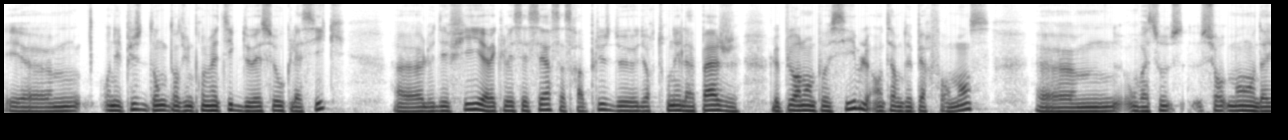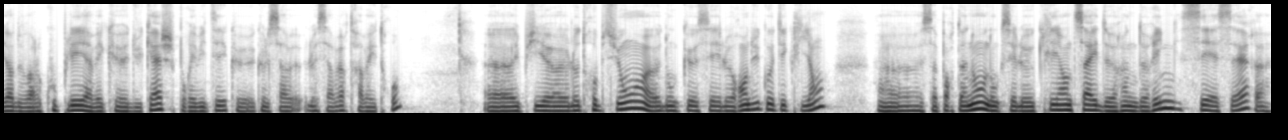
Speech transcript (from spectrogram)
Et on est plus donc dans une problématique de SEO classique. Euh, le défi avec le SSR, ça sera plus de, retourner la page le plus rapidement possible en termes de performance. Euh, on va sûrement d'ailleurs devoir le coupler avec euh, du cache pour éviter que, le, serveur travaille trop. et puis l'autre option, donc c'est le rendu côté client. ça porte un nom, donc c'est le Client Side Rendering, CSR.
